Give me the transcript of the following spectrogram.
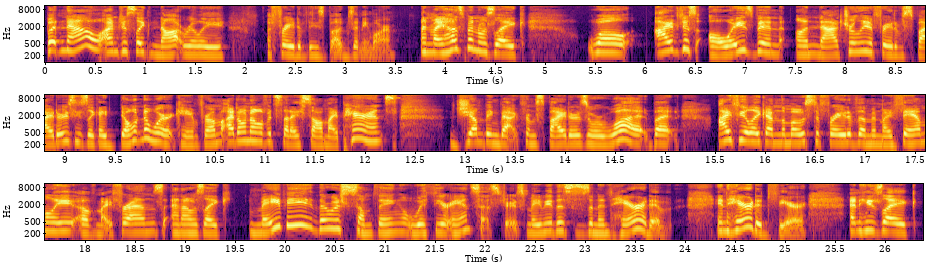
But now I'm just like not really afraid of these bugs anymore. And my husband was like, "Well, I've just always been unnaturally afraid of spiders. He's like, I don't know where it came from. I don't know if it's that I saw my parents jumping back from spiders or what, but I feel like I'm the most afraid of them in my family, of my friends. And I was like, maybe there was something with your ancestors. Maybe this is an inherited, inherited fear. And he's like,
